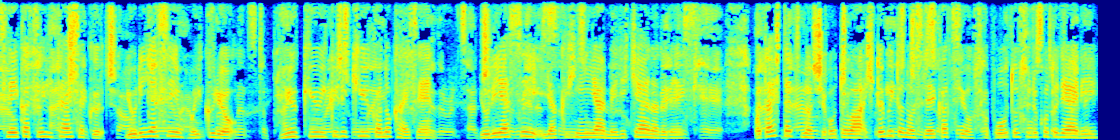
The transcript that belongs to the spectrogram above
生活費対策、より安い保育料、有給育児休暇の改善、より安い医薬品やメディケアなどです。私たちの仕事は人々の生活費をサポートすることであり、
